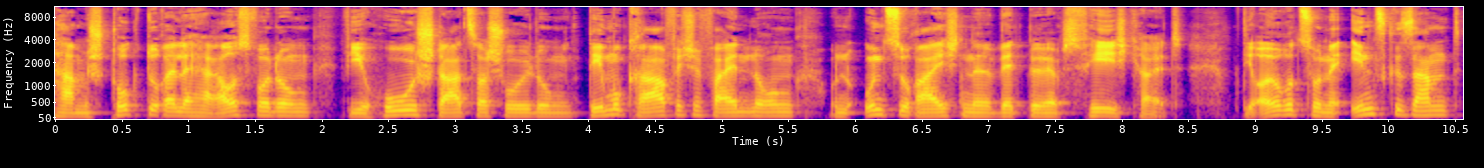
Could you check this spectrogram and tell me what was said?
haben strukturelle Herausforderungen wie hohe Staatsverschuldung, demografische Veränderungen und unzureichende Wettbewerbsfähigkeit. Die Eurozone insgesamt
